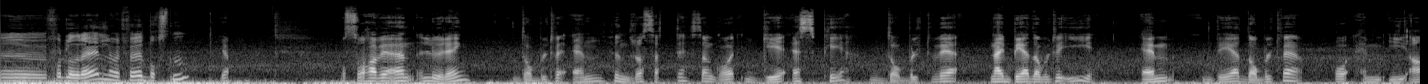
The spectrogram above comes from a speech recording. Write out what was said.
Uh, Fort Lauderdale har vært før. Boston. Og så har vi en luring WN170 som går GSP W Nei, BWI MDW og MIA.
